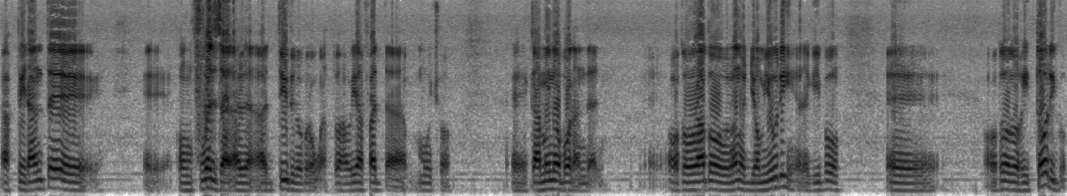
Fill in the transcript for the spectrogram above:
aspirante eh, con fuerza al, título, pero bueno, todavía falta mucho eh, camino por andar. Otro dato, bueno, John Muri, el equipo, otro de los históricos,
